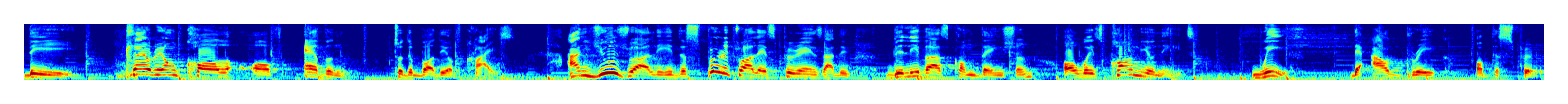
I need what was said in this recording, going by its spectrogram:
the clarion call of heaven to the body of Christ. And usually, the spiritual experience at the believers' convention always culminate with the outbreak of the Spirit.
